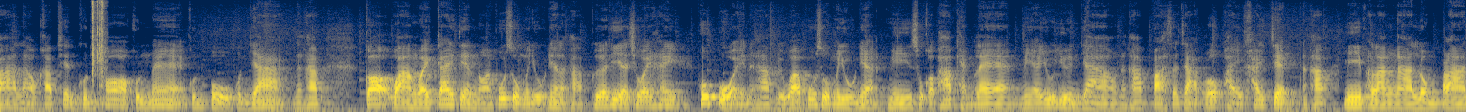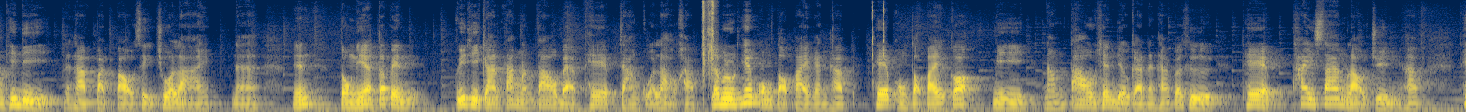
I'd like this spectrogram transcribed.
บ้านเราครับ เช่นคุณพ่อคุณแม่คุณปู่คุณย่านะครับ ก็วางไว้ใกล้เตียงนอนผู้สูงอายุเนี่ยแหละครับเพื่อที่จะช่วยให้ผู้ป่วยนะครับหรือว่าผู้สูงอายุเนี่ยมีสุขภาพแข็งแรง มีอายุยืนยาวนะครับปราศจากโรคภัยไข้เจ็บนะครับมีพลังงานลมปราณที่ดีนะครับปัดเป่าสิ่งชั่วร้ายนะนั้นตรงนี้ก็เป็นวิธีการตั้งน้ำเต้าแบบเทพจางกัวเหล่าครับแล้วมาดูเทพองค์ต่อไปกันครับ เทพองค์ต่อไปก็มีน้ำเต้าเช่นเดียวกันนะครับ ก็คือเทพไท่สร้างเหล่าจินครับ เท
